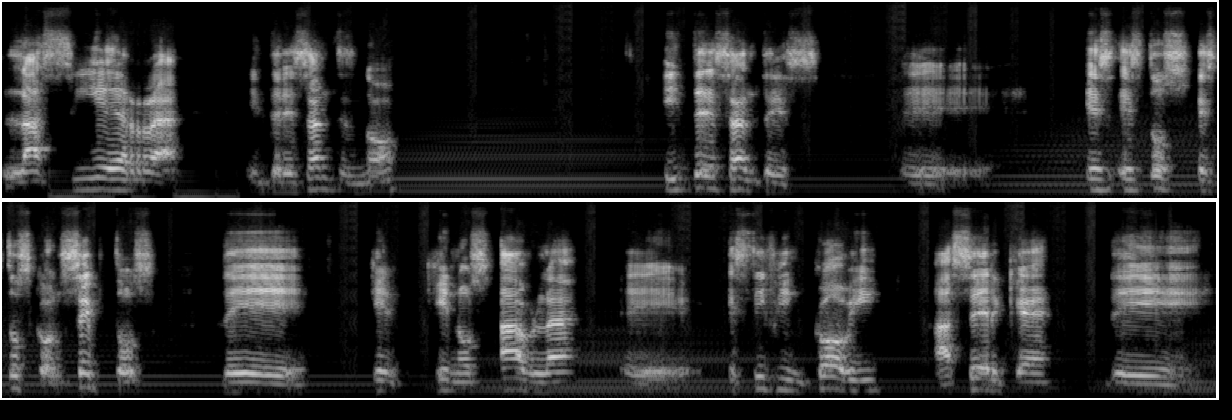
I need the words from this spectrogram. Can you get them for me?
la sierra. Interesantes, ¿no? Interesantes eh, es estos, estos conceptos de que, nos habla eh, Stephen Covey acerca de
